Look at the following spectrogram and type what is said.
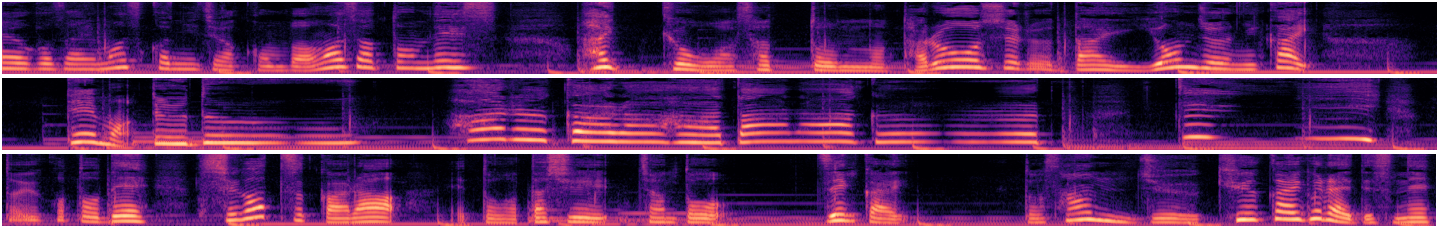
ようございます。こんにちは、こんばんは、さとんです。はい、今日はさとんの樽を知る第42回。テーマ、ドゥドゥーン。春から働く。ティーということで、4月から、えっと、私、ちゃんと前回、と、39回ぐらいですね、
